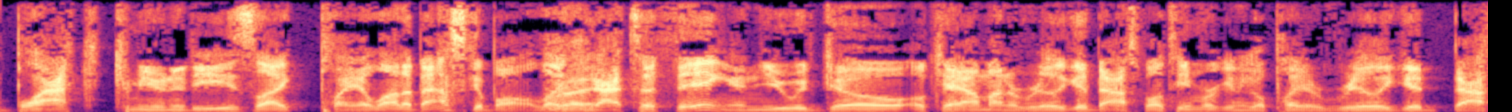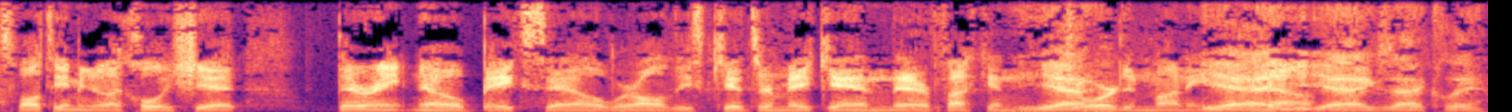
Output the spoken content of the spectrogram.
black communities like play a lot of basketball. Like Right. that's a thing. And you would go, Okay, I'm on a really good basketball team, we're gonna go play a really good basketball team and you're like, Holy shit, there ain't no bake sale where all these kids are making their fucking Yeah. Jordan money. Yeah, you know? yeah, exactly.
